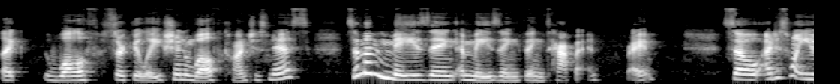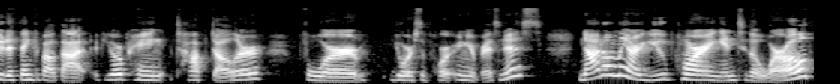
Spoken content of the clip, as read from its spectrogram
Like wealth circulation, wealth consciousness, some amazing amazing things happen, right? So I just want you to think about that. If you're paying top dollar for your support in your business, not only are you pouring into the world,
